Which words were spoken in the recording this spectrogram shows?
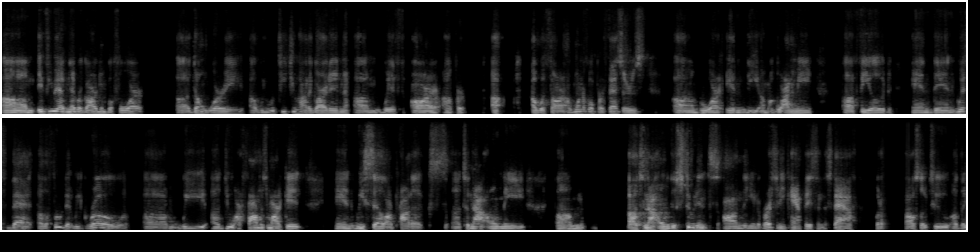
Um, if you have never gardened before, uh, don't worry, uh, we will teach you how to garden um, with our uh, per, uh, uh, with our wonderful professors um, who are in the um, agronomy uh, field. And then with that, the food that we grow, um, we do our farmers market, and we sell our products to not only um, to not only the students on the university campus and the staff, also to other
